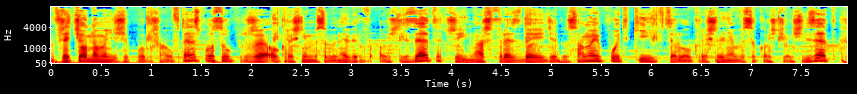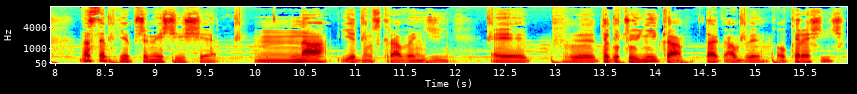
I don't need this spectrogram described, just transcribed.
wrzeciono będzie się poruszało w ten sposób, że określimy sobie najpierw oś Z, czyli nasz frez dojedzie do samej płytki w celu określenia wysokości osi Z, następnie przemieści się mm, na jedną z krawędzi e, tego czujnika, tak aby określić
